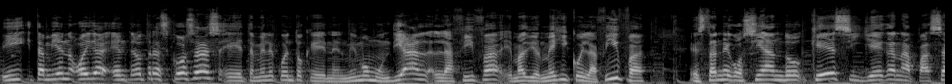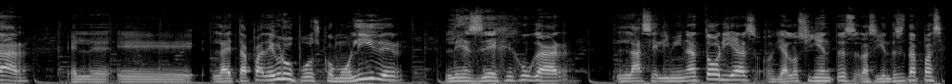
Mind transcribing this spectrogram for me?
Y también, oiga, entre otras cosas, eh, también le cuento que en el mismo mundial, la FIFA, eh, más bien México y la FIFA, están negociando que si llegan a pasar el, eh, la etapa de grupos como líder, les deje jugar las eliminatorias, o ya los siguientes, las siguientes etapas,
